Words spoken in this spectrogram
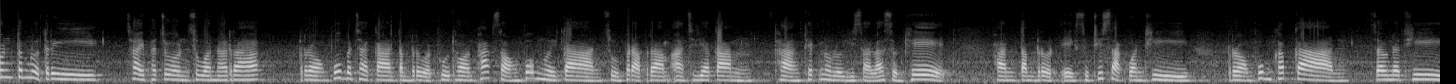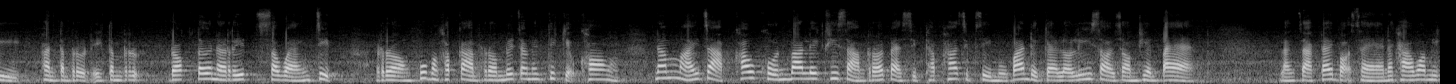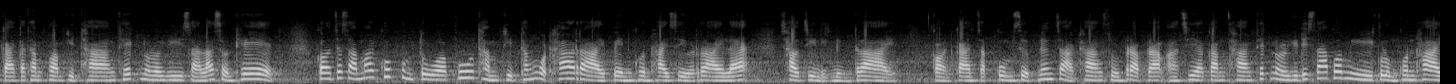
พลตำรวจตรี ชัยพจน์สุวรรณรักษ์ รองผู้บัญชาการตำรวจภูธรภาคสองผู้อำนวยการ ศูนย์ปราบปรามอาชญากรรม ทางเทคโนโลยีสารสนเทศ พันตำรวจเอกสุทธิศักดิ์วันที รองผู้บังคับการ เจ้าหน้าที่ พันตำรวจเอกตำรวจดรนริศแสวงจิต รองผู้บังคับการพร้อมด้วยเจ้าหน้าที่ที่เกี่ยวข้องนำหมายจับเข้าค้นบ้านเลขที่ 380ทับ54 หมู่บ้านเดอะแกลเลอรี่ซอยจอมเทียน 8 หลังจากได้เบาะแสนะคะว่ามีการกระทำความผิดทางเทคโนโลยีสารสนเทศก่อนจะสามารถควบคุมตัวผู้ทำผิดทั้งหมด 5 ราย เป็นคนไทย 4 ราย และชาวจีนอีก 1 ราย ก่อนการจับกลุ่มสืบเนื่องจากทางศูนย์ปราบปรามอาชญากรรมทางเทคโนโลยีได้ทราบว่ามีกลุ่มคนไทย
